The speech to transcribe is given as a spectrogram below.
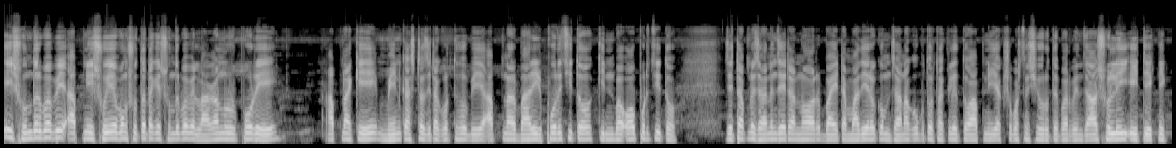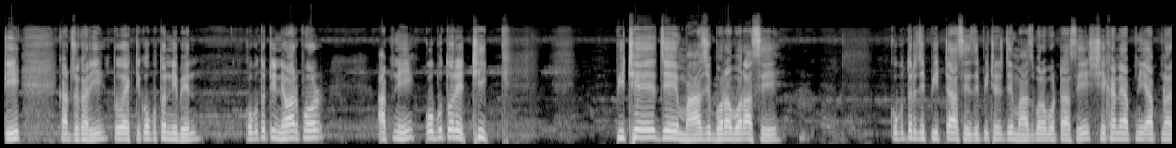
এই সুন্দরভাবে আপনি সুই এবং সুতাটাকে সুন্দরভাবে লাগানোর পরে আপনাকে মেন কাজটা যেটা করতে হবে, আপনার বাড়ির পরিচিত কিংবা অপরিচিত, যেটা আপনি জানেন যে এটা নর বা এটা মাদি এরকম জানা কবুতর থাকলে তো আপনি একশো পার্সেন্ট শিওর হতে পারবেন যে আসলেই এই টেকনিকটি কার্যকারী। তো একটি কবুতর নেবেন। কবুতরটি নেওয়ার পর আপনি কবুতরের ঠিক পিঠে যে মাঝ বরাবর আছে কবুতরের যে পিঠটা আছে, যে পিঠের যে মাছ বরাবরটা আছে, সেখানে আপনি আপনার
